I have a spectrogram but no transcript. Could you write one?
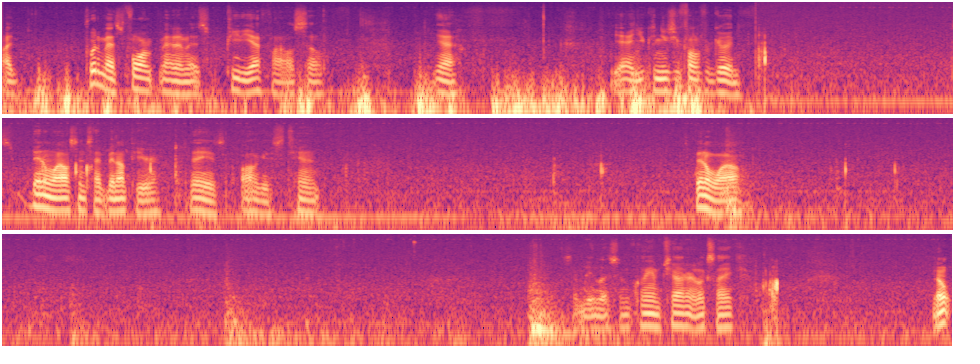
I put them as format them as PDF files so yeah. Yeah you can use your phone for good. It's been a while since I've been up here today is August 10th it's been a while Somebody left some clam chowder, it looks like. Nope.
